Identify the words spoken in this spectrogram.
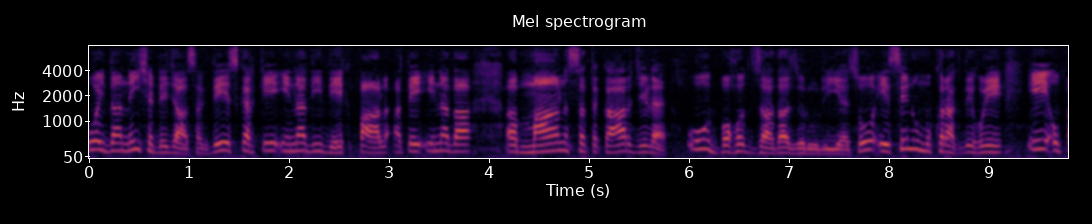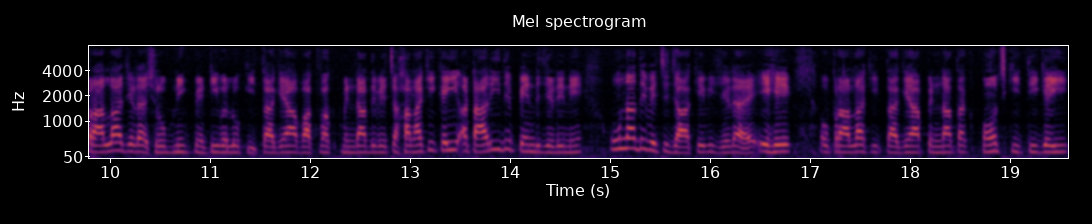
ਉਹ ਇਦਾਂ ਨਹੀਂ ਛੱਡੇ ਜਾ ਸਕਦੇ। ਇਸ ਕਰਕੇ ਇਹਨਾਂ ਦੀ ਦੇਖਭਾਲ ਅਤੇ ਇਹਨਾਂ ਦਾ ਅ, ਮਾਣ ਸਤਕਾਰ ਜਿਹੜਾ ਉਹ ਬਹੁਤ ਜ਼ਿਆਦਾ ਜ਼ਰੂਰੀ ਹੈ। ਸੋ ਇਸੇ ਨੂੰ ਮੁੱਖ ਰੱਖਦੇ ਹੋਏ ਇਹ ਉਪਰਾਲਾ ਜਿਹੜਾ ਸ਼੍ਰੋਮਣੀ ਕਮੇਟੀ ਵੱਲੋਂ ਕੀਤਾ ਗਿਆ ਵੱਖ-ਵੱਖ ਪਿੰਡਾਂ ਦੇ ਵਿੱਚ ਹਾਲਾਂਕਿ ਕਈ ਅਟਾਰੀ ਦੇ ਪਿੰਡ ਜਿਹੜੇ ਨੇ ਉਹਨਾਂ ਦੇ ਵਿੱਚ ਜਾ ਕੇ ਵੀ ਜਿਹੜਾ ਹੈ ਇਹ ਉਪਰਾਲਾ ਕੀਤਾ ਗਿਆ। ਪਿੰਡਾਂ ਤੱਕ ਪਹੁੰਚ ਕੀਤੀ ਗਈ।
